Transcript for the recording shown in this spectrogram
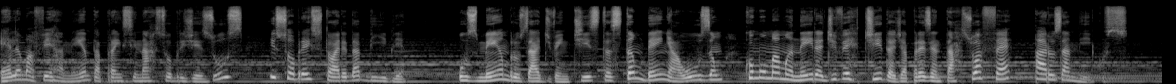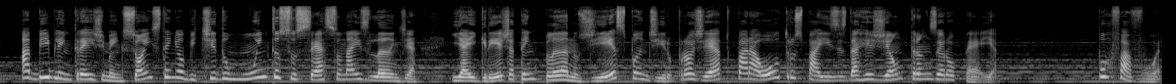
Ela é uma ferramenta para ensinar sobre Jesus e sobre a história da Bíblia. Os membros adventistas também a usam como uma maneira divertida de apresentar sua fé para os amigos. A Bíblia em três dimensões tem obtido muito sucesso na Islândia e a igreja tem planos de expandir o projeto para outros países da região transeuropeia. Por favor,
